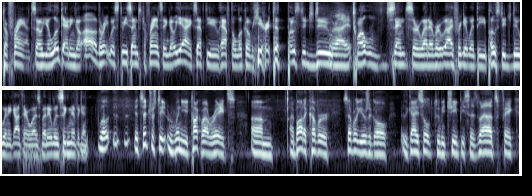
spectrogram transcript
to France. So you look at it and go, oh, the rate was three cents to France, and go, yeah, except you have to look over here at the postage due Right. 12 cents or whatever. I forget what the postage due when it got there was, but it was significant. well, it's interesting when you talk about rates. Um, I bought a cover several years ago. The guy sold it to me cheap. He says, "Well, it's fake,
